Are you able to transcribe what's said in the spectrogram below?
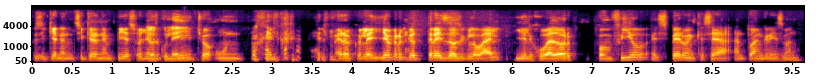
Pues si quieren, si quieren empiezo. Yo El culé. he hecho un el, el mero culé. Yo creo que 3-2 global y el jugador confío, espero en que sea Antoine Griezmann.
